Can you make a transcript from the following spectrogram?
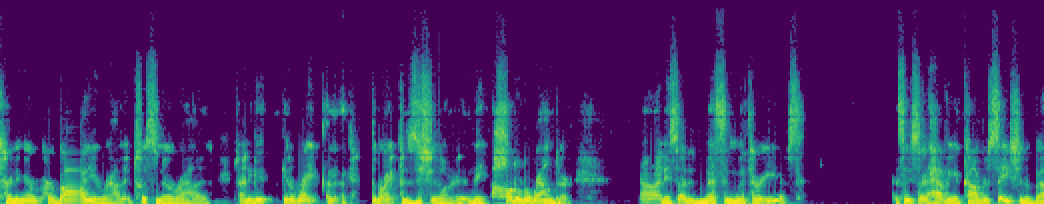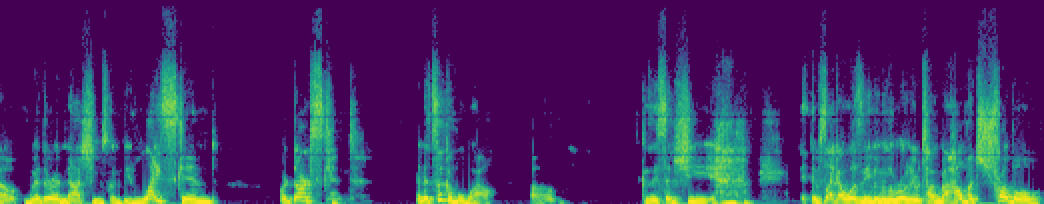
turning her, her body around and twisting her around and trying to get, get a right, uh, the right position on her. And they huddled around her uh, and they started messing with her ears. And so we started having a conversation about whether or not she was going to be light skinned or dark skinned. And it took them a while. Um, because they said she it was like I wasn't even in the room. They were talking about how much trouble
